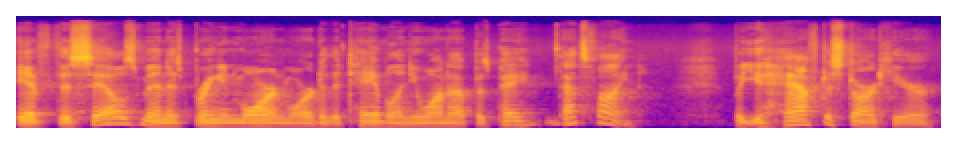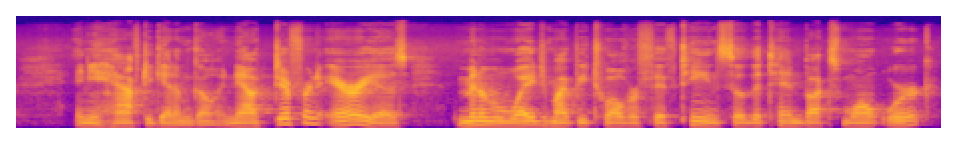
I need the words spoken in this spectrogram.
If the salesman is bringing more and more to the table and you want to up his pay that's fine. But you have to start here and you have to get them going now different areas minimum wage might be 12 or 15 so the 10 bucks won't work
